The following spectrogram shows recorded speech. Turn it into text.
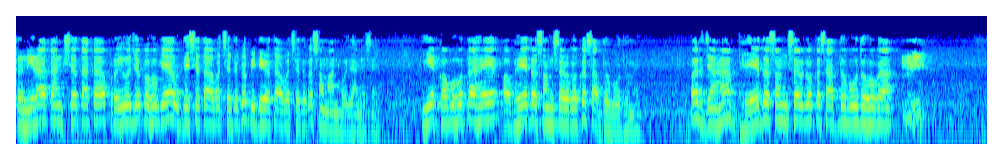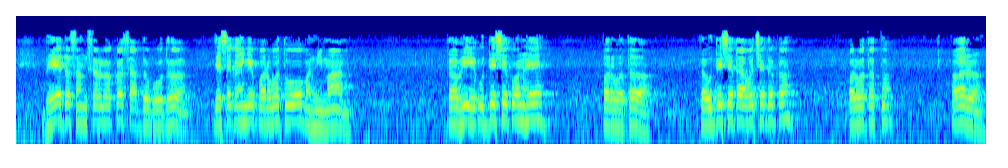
तो निराकांक्षता का प्रयोजक हो गया, उद्देश्यता अवच्छेदक, विधेयता अवच्छेदक समान हो जाने से। ये कब होता है? अभेद संसर्ग का शब्द बोध में। और जहाँ भेद संसर्ग का शब्द बोध होगा, भेद संसर्ग का शब्द बोध जैसे कहेंगे पर्वतो बनीमान तो अभी उद्देश्य कौन है? पर्वत। तो उद्देश्यता का पर्वतत्व। और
